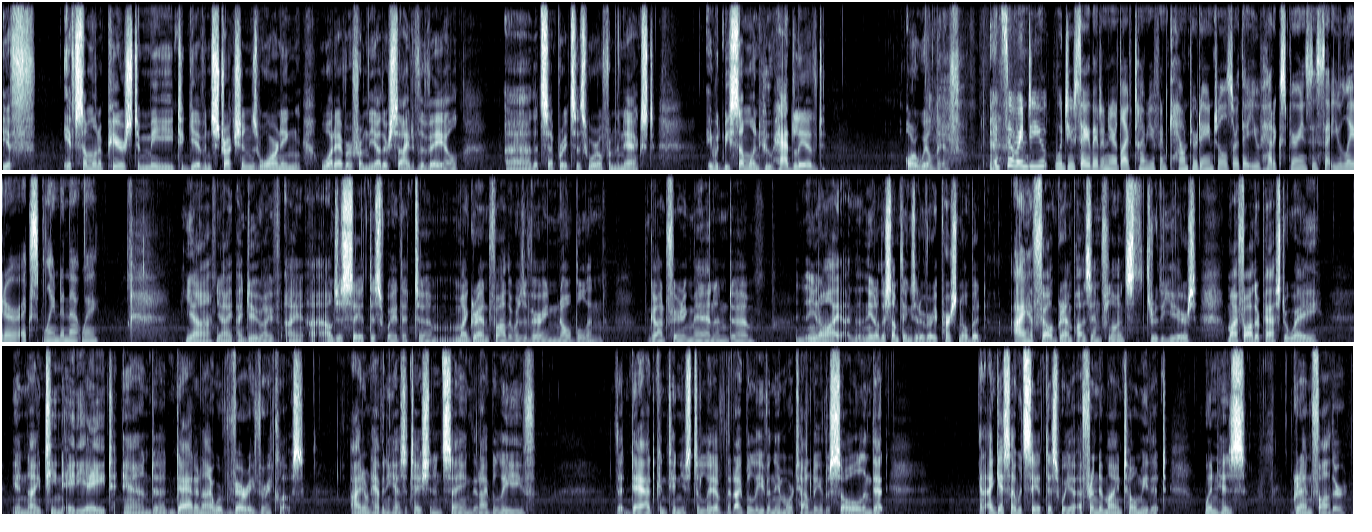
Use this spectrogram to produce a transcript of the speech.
if if someone appears to me to give instructions, warning, whatever from the other side of the veil uh, that separates this world from the next, it would be someone who had lived or will live. And so, I mean, do you would you say that in your lifetime you've encountered angels, or that you've had experiences that you later explained in that way? Yeah, yeah, I, I do. I've, I, I'll just say it this way: that um, my grandfather was a very noble and God-fearing man, and um, you know, I, you know, there's some things that are very personal, but I have felt Grandpa's influence through the years. My father passed away in 1988, and uh, Dad and I were very, very close. I don't have any hesitation in saying that I believe that dad continues to live, that I believe in the immortality of the soul, and that, and I guess I would say it this way a friend of mine told me that when his grandfather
